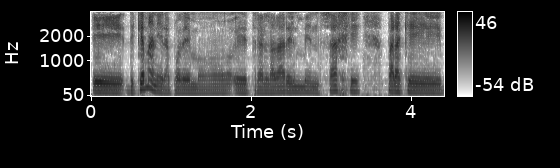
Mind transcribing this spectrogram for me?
Eh, ¿De qué manera podemos eh, trasladar el mensaje para que...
